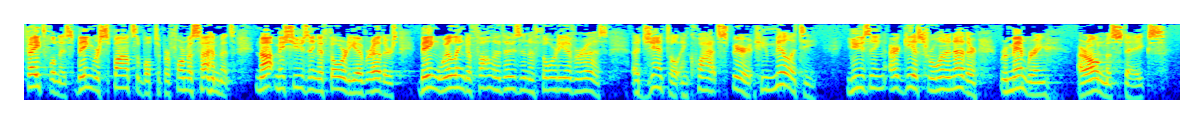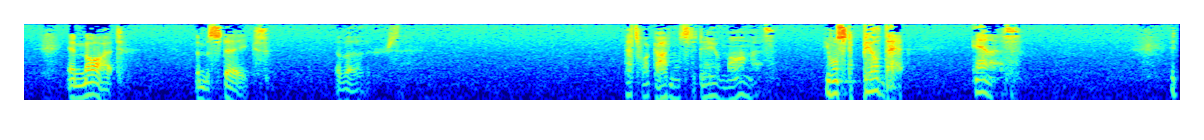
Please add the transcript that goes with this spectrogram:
faithfulness, being responsible to perform assignments, not misusing authority over others, being willing to follow those in authority over us, a gentle and quiet spirit, humility, using our gifts for one another, remembering our own mistakes and not the mistakes of others. That's what God wants to do among us. He wants to build that in us. It,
